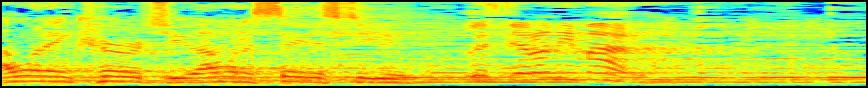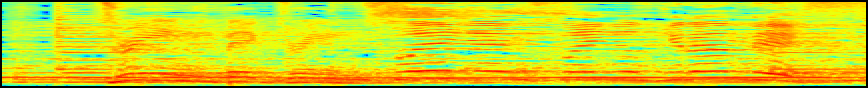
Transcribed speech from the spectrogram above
I want to encourage you. I want to say this to you. Les quiero animar. Dream big dreams. Sueñen sueños grandes.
